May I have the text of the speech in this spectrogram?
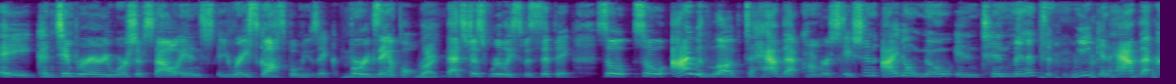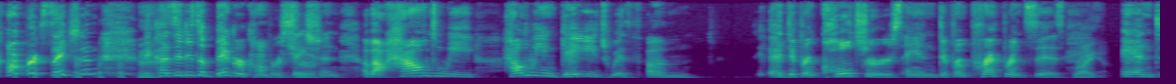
a contemporary worship style and erase gospel music for hmm. example right that's just really specific so so i would love to have that conversation i don't know in 10 minutes if we can have that conversation because it is a bigger conversation sure. about how do we how do we engage with um uh, different cultures and different preferences. Right. And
